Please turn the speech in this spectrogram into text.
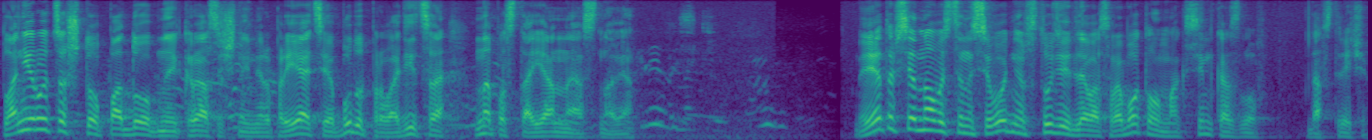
Планируется, что подобные красочные мероприятия будут проводиться на постоянной основе. И это все новости на сегодня. В студии для вас работал Максим Козлов. До встречи.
